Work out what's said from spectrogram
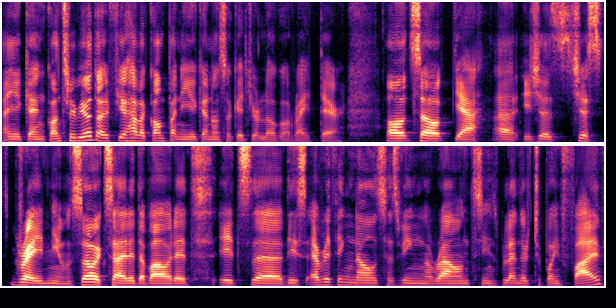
and you can contribute. Or if you have a company, you can also get your logo right there. Oh, so yeah, uh, it's just just great news. So excited about it. It's uh, this everything nodes has been around since Blender 2.5,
